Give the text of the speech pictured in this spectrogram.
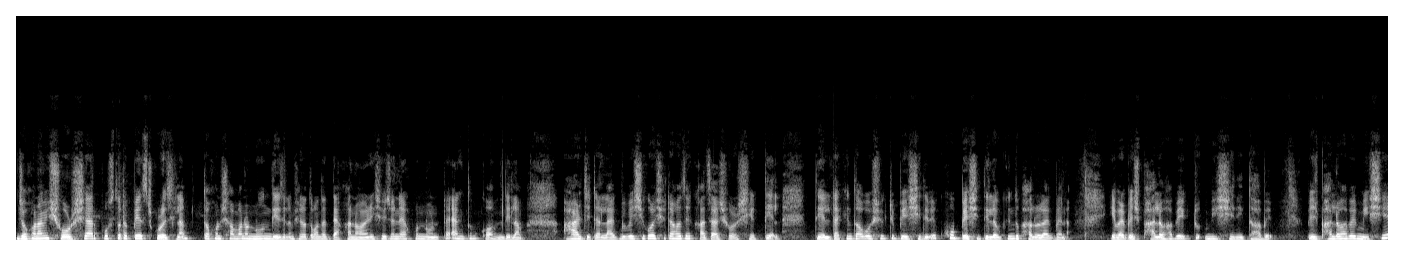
যখন আমি সর্ষে আর পোস্তটা পেস্ট করেছিলাম, তখন সামান্য নুন দিয়েছিলাম, সেটা তোমাদের দেখানো হয়নি, সেই জন্য এখন নুনটা একদম কম দিলাম। আর যেটা লাগবে বেশি করে সেটা হচ্ছে কাঁচা সর্ষের তেল। তেলটা কিন্তু অবশ্যই একটু বেশি দেবে। খুব বেশি দিলেও কিন্তু ভালো লাগবে না। এবার বেশ ভালোভাবে একটু মিশিয়ে নিতে হবে। বেশ ভালোভাবে মিশিয়ে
